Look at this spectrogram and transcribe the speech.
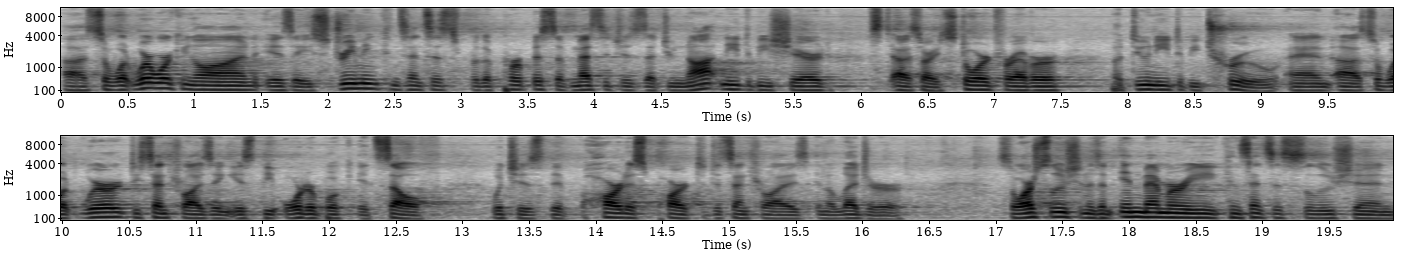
Uh, so what we're working on is a streaming consensus for the purpose of messages that do not need to be shared, uh, sorry, stored forever, but do need to be true. And uh, so what we're decentralizing is the order book itself, which is the hardest part to decentralize in a ledger. So our solution is an in-memory consensus solution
